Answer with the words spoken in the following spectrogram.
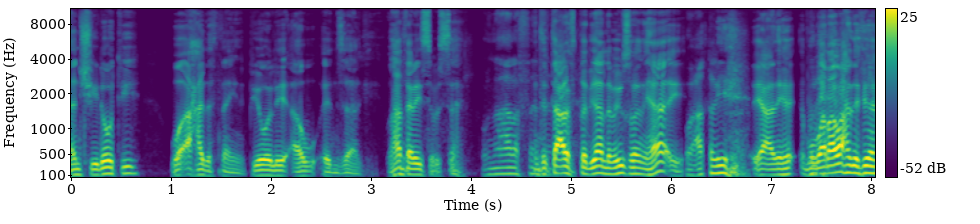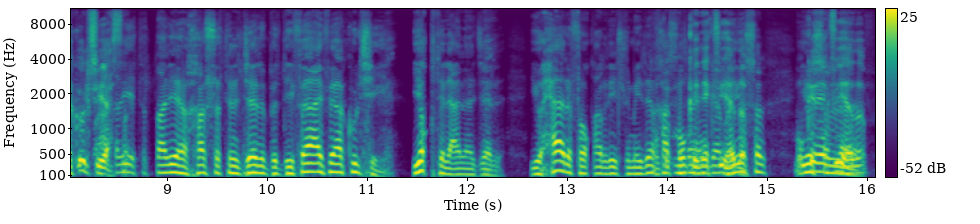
أنشيلوتي وأحد اثنين بيولي أو إنزاجي. وهذا ليس بالسهل. ونعرف أنت أن- بتعرف الطليان لما يوصل النهائي. وعقليه يعني مباراة واحدة فيها كل شيء عقلية يحصل الطليان خاصة الجانب الدفاعي فيها كل شيء. يقتل على جانب يحارب فوق أرضية الميدان خاصة ممكن يكفي هدف. يوصل ممكن يكفي هدف.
